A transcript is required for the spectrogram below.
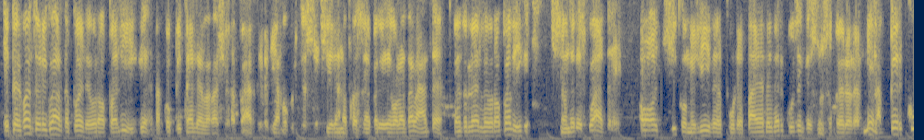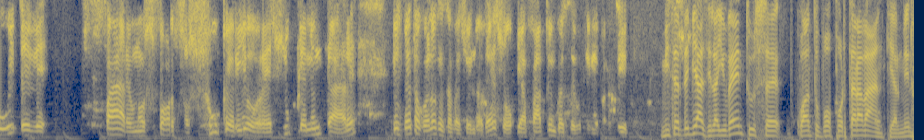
E per quanto riguarda poi l'Europa League, la Coppa Italia la lascio da parte, vediamo cosa succede nella prossima partita con l'Atalanta, per quanto riguarda l'Europa League ci sono delle squadre oggi come Liverpool e Bayern Leverkusen che sono superiori al Milan, per cui deve fare uno sforzo superiore e supplementare rispetto a quello che sta facendo adesso o che ha fatto in queste ultime partite. Mister De Biasi, la Juventus eh, quanto può portare avanti, almeno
